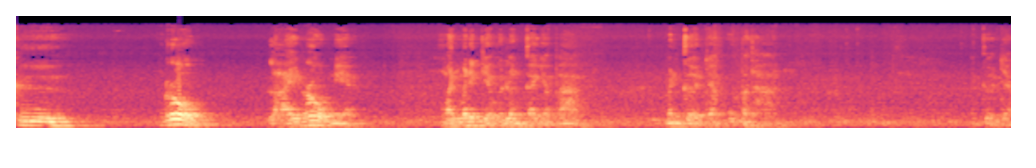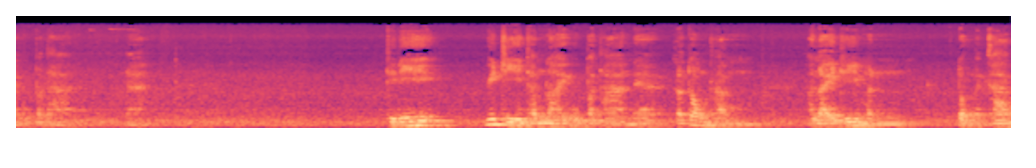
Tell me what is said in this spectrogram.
คือโรคหลายโรคเนี่ย มันไม่ได้เกี่ยวกับเรื่องกายภาพ มันเกิดจากอุปทาน มันเกิดจากอุปทาน ทีนี้วิธีทำลายอุปทานเนี่ย เราต้องทำอะไรที่มันตรงกันข้าม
